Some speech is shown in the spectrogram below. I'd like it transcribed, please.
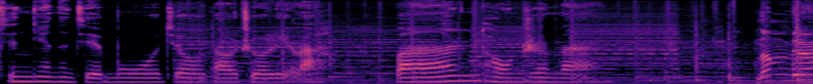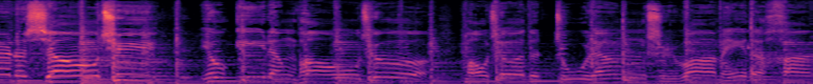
今天的节目就到这里啦，晚安，同志们。南边的小区有一辆跑车，跑车的主人是挖煤的汉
